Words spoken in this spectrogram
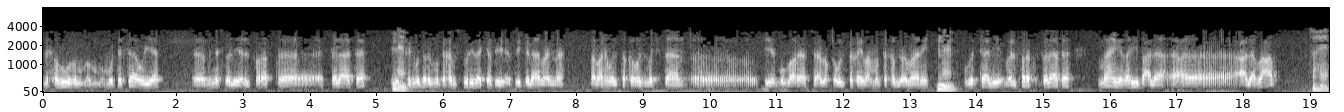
الحظوظ م- متساوية آه، بالنسبة للفرق آه، الثلاثة. نعم. يمكن مدرب المنتخب السوري ذكر في في كلامه إنه طبعا هو التقى أوزبكستان آه، في مباريات سابقة والتقى أيضا المنتخب العماني. نعم. وبالتالي الفرق الثلاثة ما هي غريبة على آه، على بعض. صحيح.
